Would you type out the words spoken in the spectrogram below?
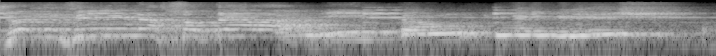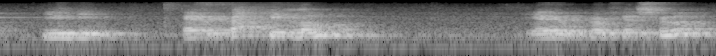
Joinville na Sotela! Ali, então, tinha igreja, ele era o capelão, era o professor,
